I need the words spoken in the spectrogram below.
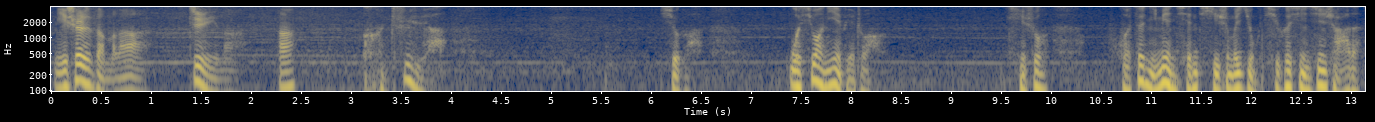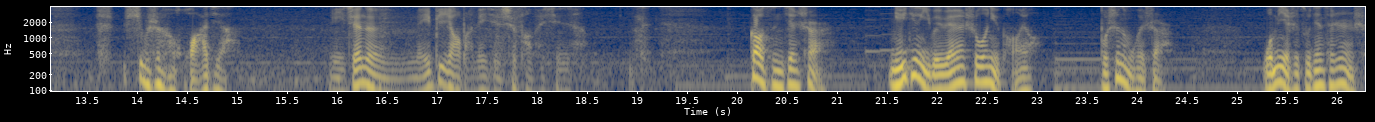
你这是怎么了？至于吗？啊，很至于啊，秀哥，我希望你也别装。你说我在你面前提什么勇气和信心啥的，是是不是很滑稽啊？你真的没必要把那件事放在心上。告诉你件事儿，你一定以为圆圆是我女朋友，不是那么回事儿。我们也是昨天才认识，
